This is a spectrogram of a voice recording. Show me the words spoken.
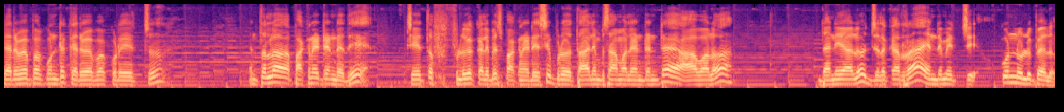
కరివేపాకు ఉంటే కరివేపాకు కూడా వేయచ్చు. ఇంతలో పక్కన పెట్టండి అది చేతితో ఫుల్గా కలిపేసి పక్కన పెట్టేసి ఇప్పుడు తాలింపు సామాన్లు ఏంటంటే ఆవాలు ధనియాలు జీలకర్ర ఎండుమిర్చి కొన్ని ఉల్లిపాయలు.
